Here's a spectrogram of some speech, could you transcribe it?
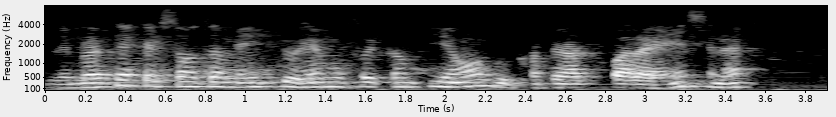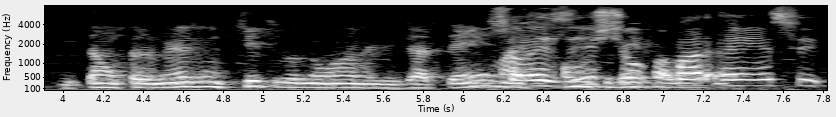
Lembrando que tem a questão também que o Remo foi campeão do Campeonato Paraense, né? Então, pelo menos um título no ano ele já tem. Mas, só existe um falou, paraense,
